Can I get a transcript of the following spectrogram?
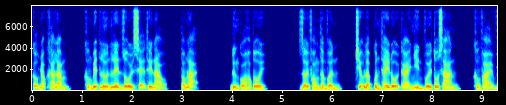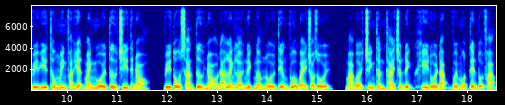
Cậu nhóc khá lắm, không biết lớn lên rồi sẽ thế nào, tóm lại. Đừng có học tôi. Rơi phong thẩm vấn, Triệu Lập Quân thay đổi cái nhìn với Tô Sán, không phải vì y thông minh phát hiện manh mối từ chi tiết nhỏ, vì Tô Sán tử nhỏ đã lanh lợi nghịch ngợm nổi tiếng vua bày cho rồi, mà bởi chính thần thái chấn định khi đối đáp với một tên tội phạm.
